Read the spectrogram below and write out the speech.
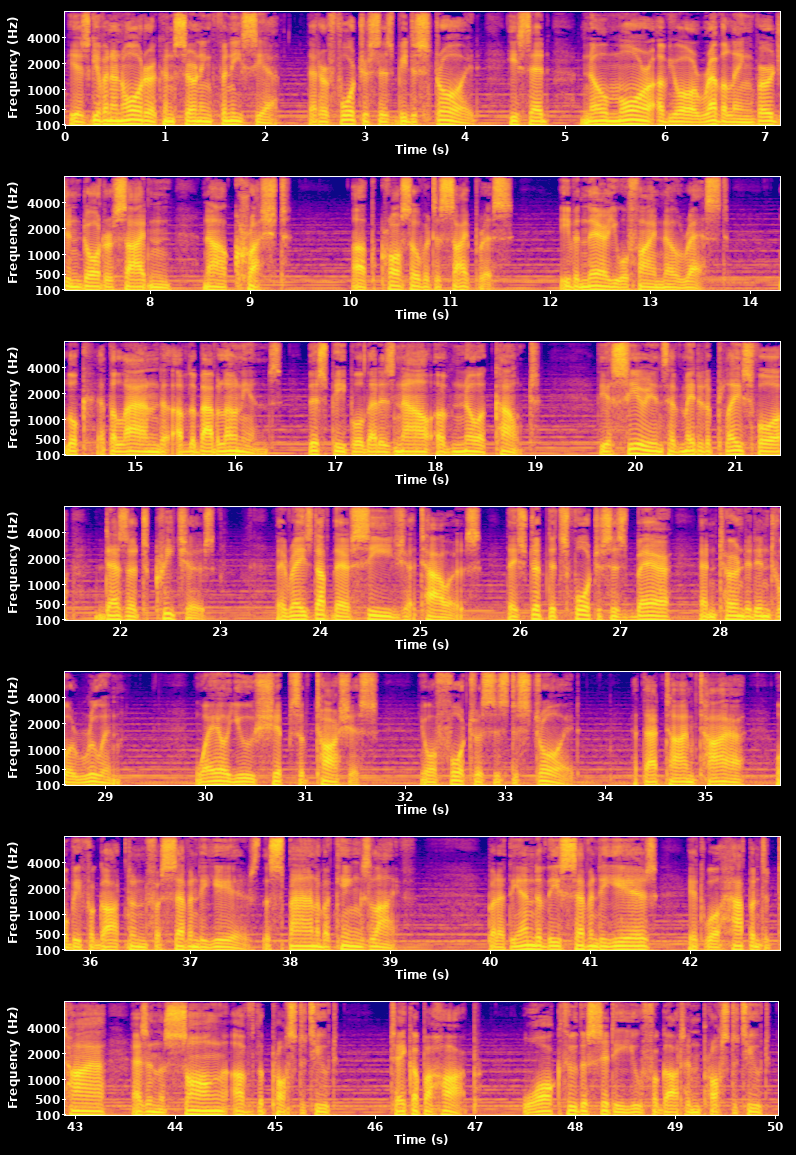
He has given an order concerning Phoenicia, that her fortresses be destroyed. He said, no more of your reveling virgin daughter Sidon, now crushed. Up, cross over to Cyprus. Even there you will find no rest. Look at the land of the Babylonians, this people that is now of no account. The Assyrians have made it a place for desert creatures. They raised up their siege towers. They stripped its fortresses bare and turned it into a ruin. Wail, you ships of Tarshish, your fortress is destroyed. At that time Tyre will be forgotten for seventy years, the span of a king's life. But at the end of these seventy years, it will happen to Tyre as in the song of the prostitute Take up a harp, walk through the city, you forgotten prostitute.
